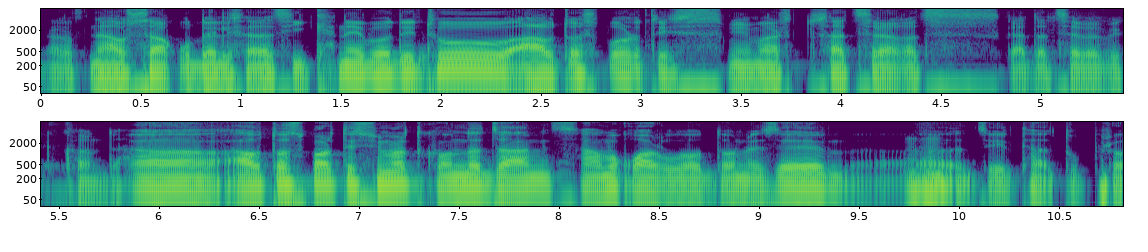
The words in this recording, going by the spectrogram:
რაღაც ნავსაყუდელი სადაც იქნებოდი თუ ავტოსპორტის მიმართაც რაღაც გადაცებები გქონდა? აა ავტოსპორტის მიმართ გქონდა ძალიან სამოყვარულო დონეზე, ძირთად უფრო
